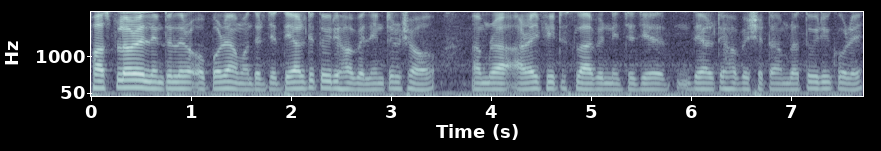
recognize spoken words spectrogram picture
ফার্স্ট ফ্লোরে লেন্টেলের ওপরে আমাদের যে দেয়ালটি তৈরি হবে লেন্টেল সহ আমরা আড়াই ফিট স্ল্যাবের নিচে যে দেয়ালটি হবে সেটা আমরা তৈরি করে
